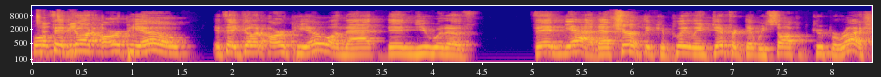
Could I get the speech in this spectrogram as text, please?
well, if they'd gone RPO, if they'd gone RPO on that, then you would have. Then yeah, that's sure. something completely different that we saw from Cooper Rush.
